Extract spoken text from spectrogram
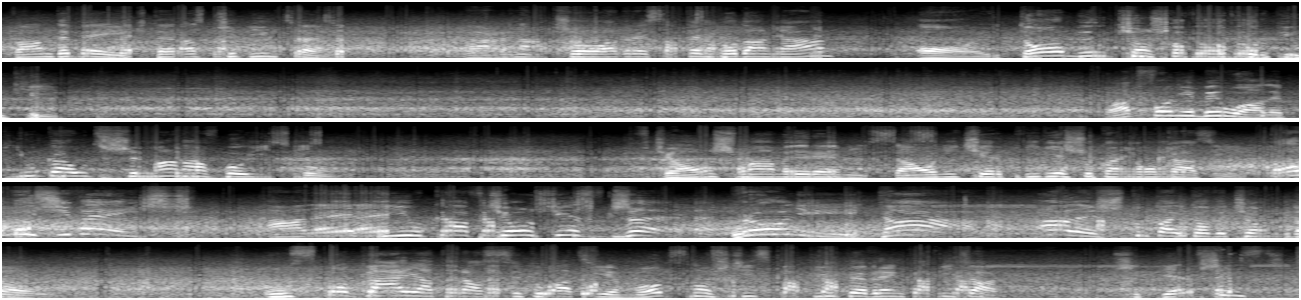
Van de Beek teraz przy piłce. Garnacho adresatem podania. Oj, to był książkowy odbiór piłki. Łatwo nie było, ale piłka utrzymana w boisku. Wciąż mamy remis, a oni cierpliwie szukają okazji. To musi wejść! Ale piłka wciąż jest w grze. Broni, tak! Ależ tutaj to wyciągnął. Uspokaja teraz sytuację, mocno ściska piłkę w rękawicach. Przy pierwszym strz-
